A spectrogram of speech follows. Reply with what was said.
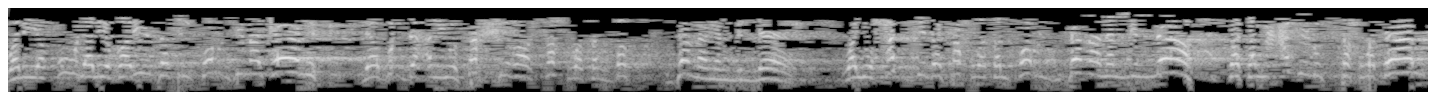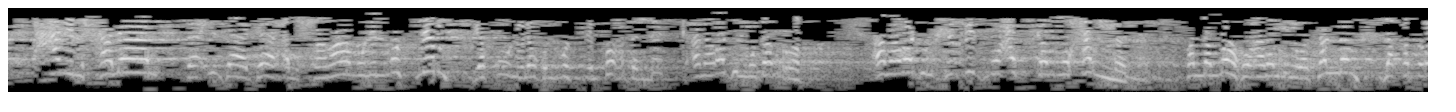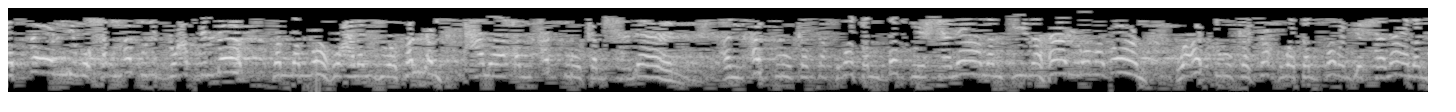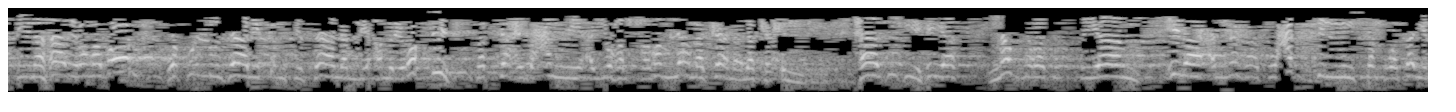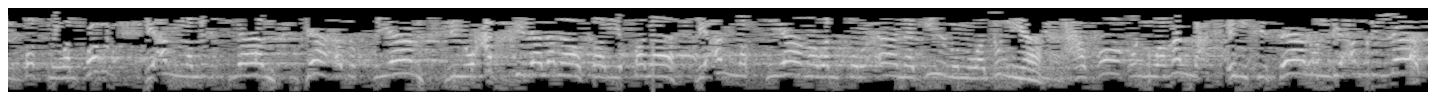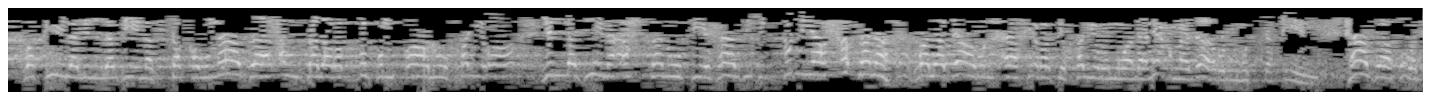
وليقول لغريزة الفرج مكانه. لابد أن يسخر شهوة البطن زمنا لله. ويحدد شهوة الفرد زمنا لله فتنعدل الشهوتان عن الحلال فإذا جاء الحرام للمسلم يقول له المسلم بعدا لك أنا رجل مدرب أنا رجل خريج معسكر محمد. صلى الله عليه وسلم لقد رباني محمد بن عبد الله صلى الله عليه وسلم على أن أترك الحلال أن أترك شهوة البطن حلالا في نهار رمضان وأترك شهوة الفرج حلالا في نهار رمضان وكل ذلك امتثالا لأمر ربي فابتعد عني أيها الحرام لا مكان لك عندي. هذه هي نظرة الصيام إلى أنها تعدل من شهوتي البطن والفرج لأن الإسلام جاء بالصيام ليعدل لنا طريقنا لأن الصيام والقرآن دين ودنيا عطاء ومنع امتثال لأمر الله. وقيل للذين اتقوا ماذا أنزل ربكم؟ قالوا خيرا للذين أحسنوا في هذه الدنيا حسنة ولدار الآخرة خير ولنعم دار المتقين. هذا هو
